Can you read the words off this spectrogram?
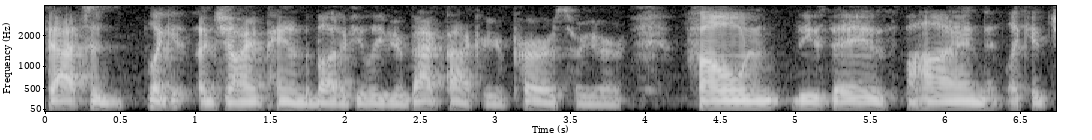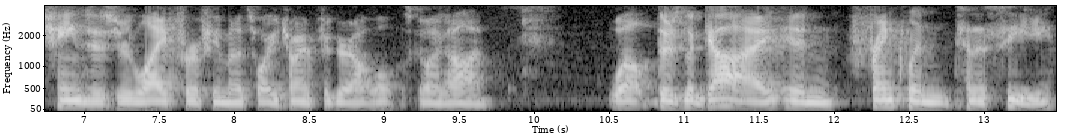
that's a like a giant pain in the butt if you leave your backpack or your purse or your phone these days behind. Like, it changes your life for a few minutes while you're trying to figure out what was going on. Well, there's a guy in Franklin, Tennessee.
